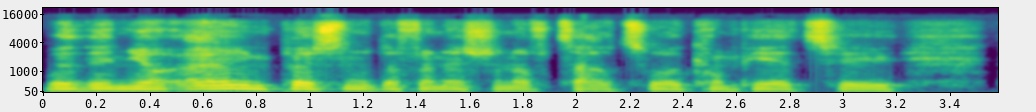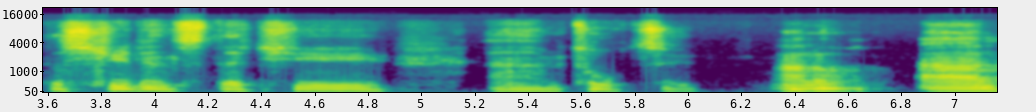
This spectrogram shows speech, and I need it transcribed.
within your own personal definition of tautua compared to the students that you um, to. Hello. Um,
